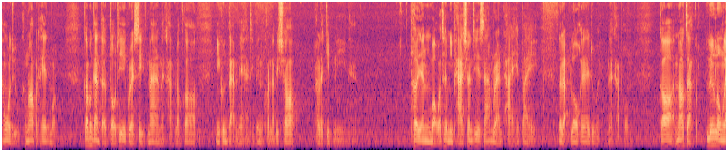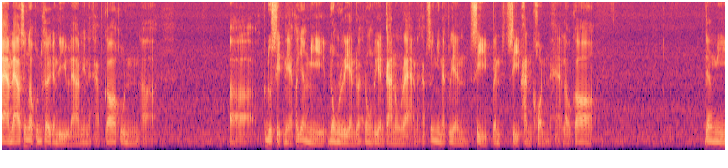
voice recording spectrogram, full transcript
ทั้งหมดอยู่ข้างนอกประเทศหมด ก็เป็นการเติบโตที่ aggressive มากนะครับแล้วก็มีคุณแต้มเนี่ยฮะที่เป็นคนรับผิดชอบ ภารกิจนี้นะเธอยังบอกว่าเธอมี passion ที่จะสร้างแบรนด์ไทยให้ไประดับโลกให้ได้ด้วยนะครับผมก็นอกจากเรื่องโรงแรมแล้ว ซึ่งเราคุ้นเคยกันดีอยู่แล้วนี่นะครับ ก็คุณดุสิตเนี่ยก็ยังมีโรงเรียนด้วยโรงเรียนการโรงแรมนะครับ ซึ่งมีนักเรียน 4 เป็น 4,000 คนนะฮะแล้วก็ยังมี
